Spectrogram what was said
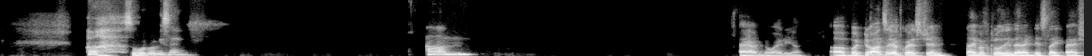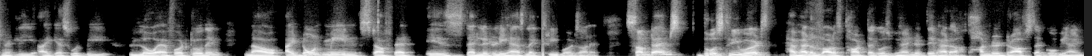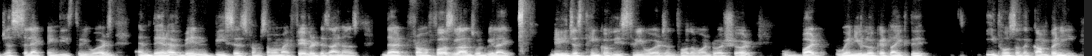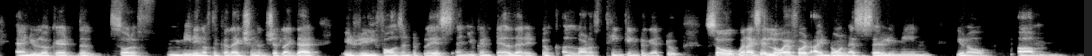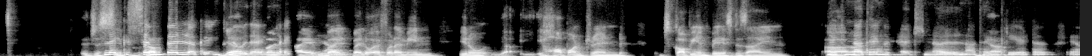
so what were we saying? Um, I have no idea. Uh, but to answer your question, type of clothing that I dislike passionately, I guess would be low effort clothing. Now, I don't mean stuff that is that literally has like three words on it. Sometimes those three words have had a lot of thought that goes behind it. They've had a hundred drafts that go behind just selecting these three words. And there have been pieces from some of my favorite designers that, from a first glance, would be like, did he just think of these three words and throw them onto a shirt? But when you look at like the ethos of the company and you look at the sort of meaning of the collection and shit like that it really falls into place and you can tell that it took a lot of thinking to get to so when i say low effort i don't necessarily mean you know um it's just like simple looking Yeah, clothing. but like I yeah. by by low effort I mean you know hop on trend, copy and paste design. like Uh, nothing original, nothing yeah. creative. Yeah.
